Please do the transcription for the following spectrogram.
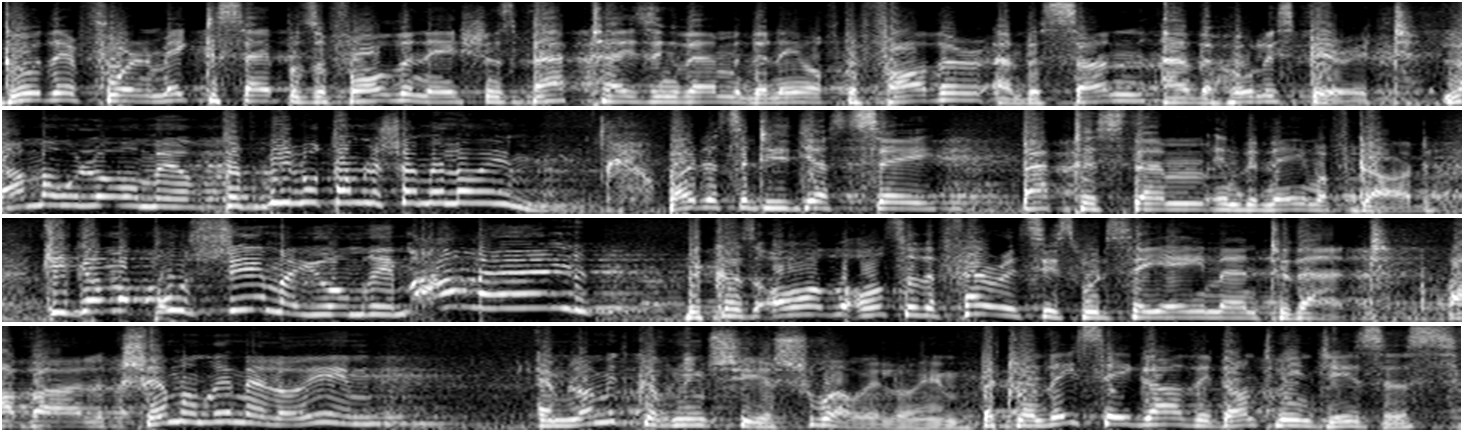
Go therefore and make disciples of all the nations, baptizing them in the name of the Father and the Son and the Holy Spirit. למה הוא לא אומר, תטבילו אותם לשם אלוהים? Why doesn't he just say, baptize them in the name of God? כי גם הפרושים היו אומרים אמן! Because all, also the Pharisees would say amen to that. אבל כשהם אומרים אלוהים, הם לא מתכוונים שישוע הוא אלוהים. But when they say God, they don't mean Jesus.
